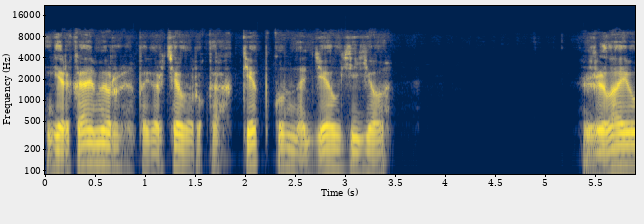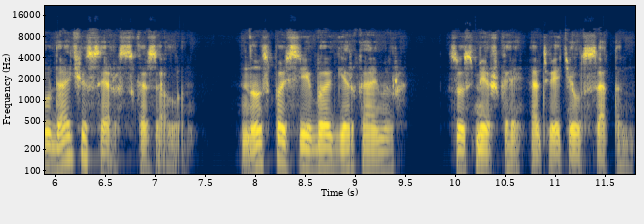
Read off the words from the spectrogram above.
Геркаймер повертел в руках кепку, надел ее. «Желаю удачи, сэр», — сказал он. «Ну, спасибо, Геркаймер», — с усмешкой ответил Сатан.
